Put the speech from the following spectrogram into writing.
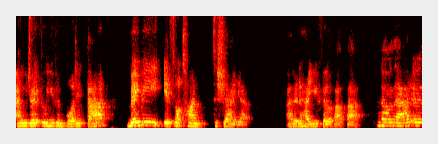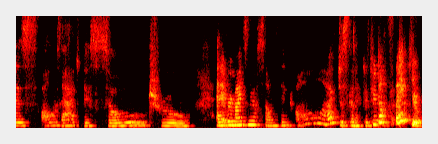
and you don't feel you've embodied that maybe it's not time to share yet. I don't know how you feel about that. No that is oh that is so true and it reminds me of something oh i've just connected two dots thank you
